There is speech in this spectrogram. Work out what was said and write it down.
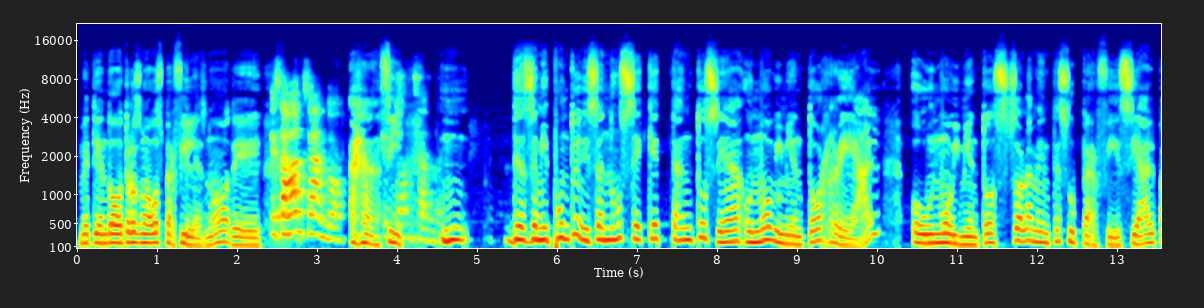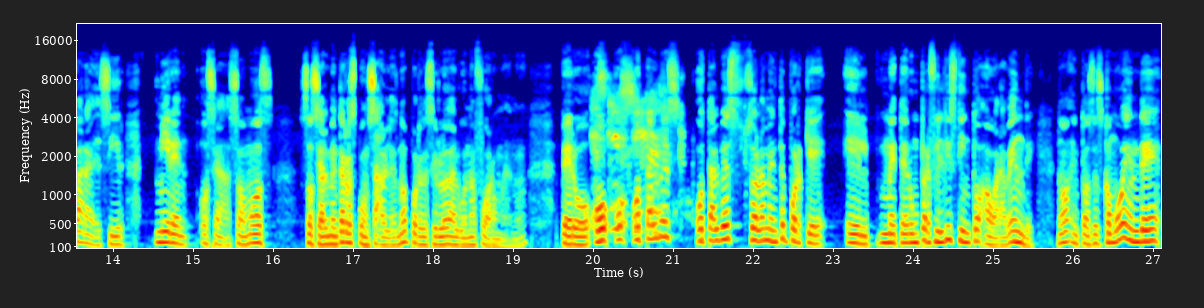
metiendo otros nuevos perfiles, ¿no? De, Está avanzando. Ajá, sí. Mm, desde mi punto de vista, no sé qué tanto sea un movimiento real o un movimiento solamente superficial para decir, miren, o sea, somos socialmente responsables, ¿no? Por decirlo de alguna forma, ¿no? Pero, o, o, tal vez, o tal vez solamente porque el meter un perfil distinto ahora vende, ¿no? Entonces, como vende,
